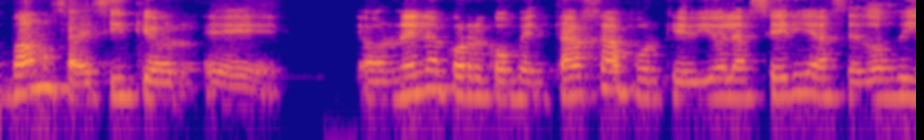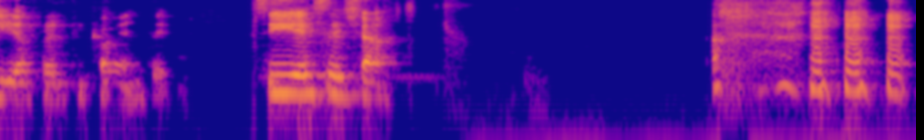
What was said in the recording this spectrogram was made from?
Vamos a decir que eh, Ornella corre con ventaja porque vio la serie hace dos días prácticamente. Sí, es ella.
